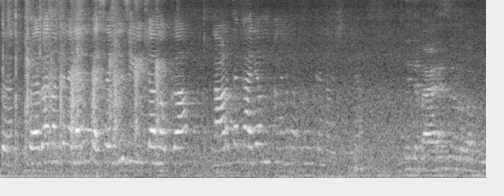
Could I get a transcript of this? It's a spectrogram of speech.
സാർ സാർ പറഞ്ഞ തന്നെ എല്ലാവരും പ്രസന്റ് ജീവിക്കാൻ നോക്കുക. നാളത്തെ കാര്യം അങ്ങനെ പറഞ്ഞു നിൽക്കേണ്ട ആവശ്യമില്ല. നിന്റെ പാരൻസിനോട് പറഞ്ഞു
